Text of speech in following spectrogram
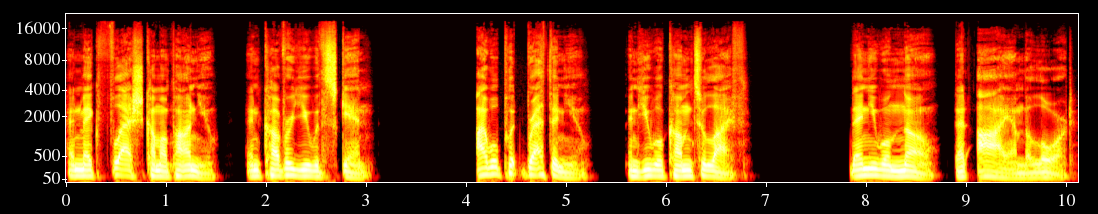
and make flesh come upon you, and cover you with skin. I will put breath in you, and you will come to life. Then you will know that I am the Lord.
